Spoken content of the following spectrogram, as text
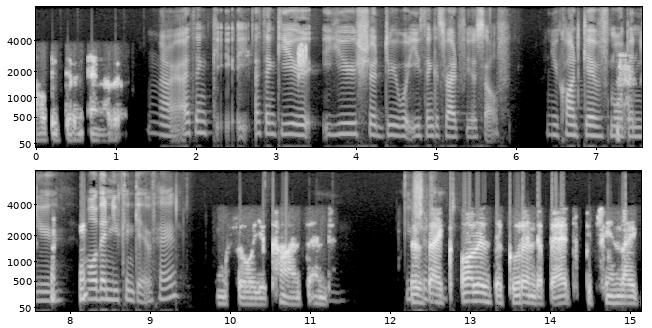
I hope it didn't anger them. No, I think I think you you should do what you think is right for yourself. You can't give more than you more than you can give. Hey, so you can't. And you there's shouldn't. like always the good and the bad between like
